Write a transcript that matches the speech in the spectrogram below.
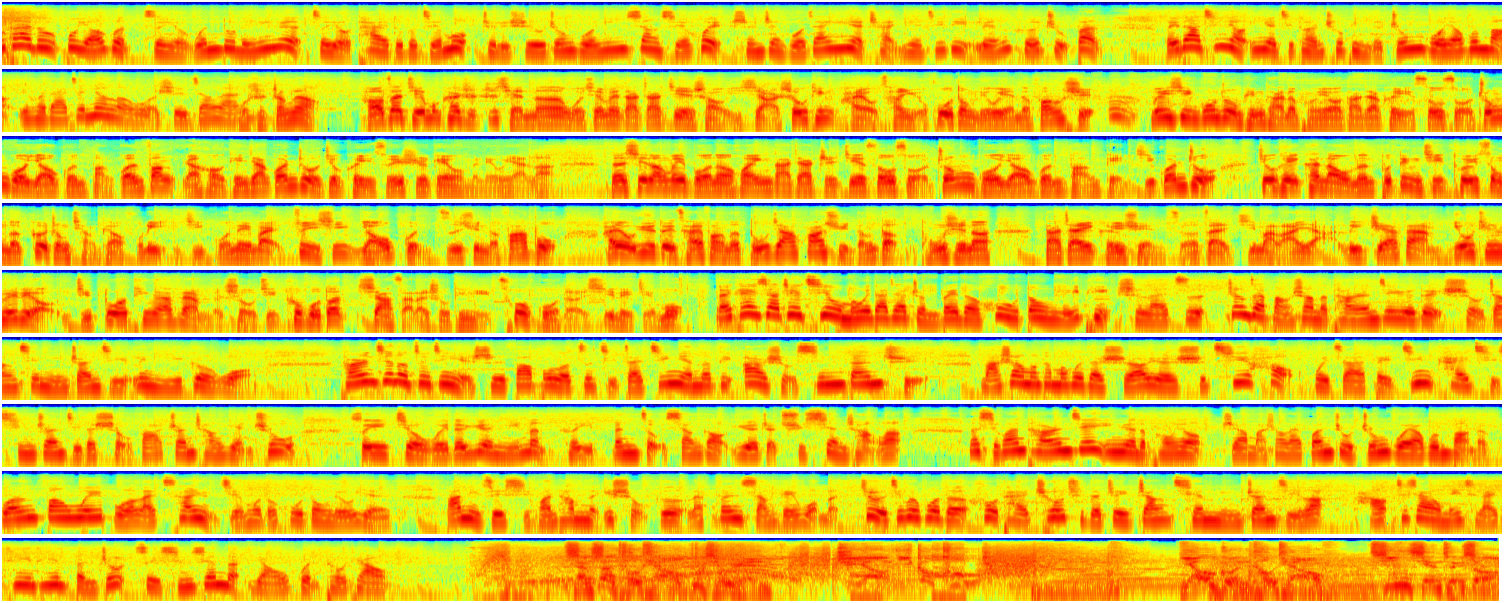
无态度不摇滚，最有温度的音乐，最有态度的节目。这里是由中国音像协会、深圳国家音乐产业基地联合主办，北大青鸟音乐集团出品的中国摇滚榜，又和大家见面了。我是江兰，我是张亮。好，在节目开始之前呢，我先为大家介绍一下收听还有参与互动留言的方式。嗯，微信公众平台的朋友，大家可以搜索“中国摇滚榜”官方，然后添加关注，就可以随时给我们留言了。那新浪微博呢，欢迎大家直接搜索“中国摇滚榜”，点击关注，就可以看到我们不定期推送的各种抢票福利，以及国内外最新摇滚资讯的发布，还有乐队采访的独家花絮等等。同时呢，大家也可以选择在喜马拉雅、荔枝 FM、优听 Radio 以及多听 FM 的手机客户端下载来收听。你错过的系列节目，来看一下这期我们为大家准备的互动礼品是来自正在榜上的唐人街乐队首张签名专辑《另一个我》。唐人街呢，最近也是发布了自己在今年的第二首新单曲。马上呢，他们会在十二月十七号会在北京开启新专辑的首发专场演出，所以久违的乐迷们可以奔走相告，约着去现场了。那喜欢唐人街音乐的朋友，只要马上来关注中国摇滚榜的官方微博，来参与节目的互动留言，把你最喜欢他们的一首歌来分享给我们，就有机会获得后台抽取的这张签名专辑了。好，接下来我们一起来听一听本周最新鲜的摇滚头条。想上头条不求人，只要你够酷。摇滚头条新鲜推送。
